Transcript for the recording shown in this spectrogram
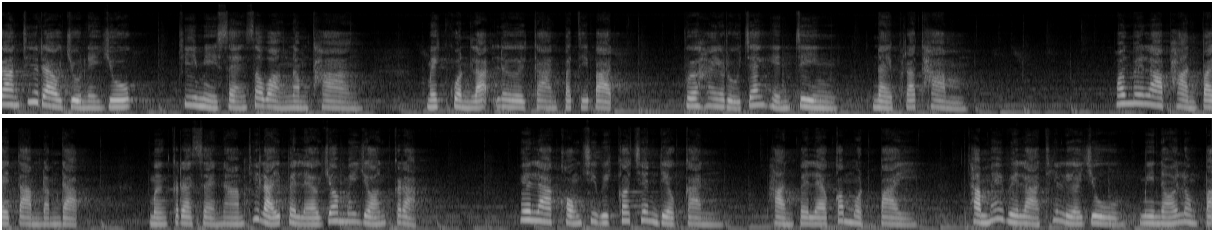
การที่เราอยู่ในยุคที่มีแสงสว่างนำทาง ไม่ควรละเลยการปฏิบัติ เพื่อให้รู้แจ้งเห็นจริงในพระธรรม วันเวลาผ่านไปตามลำดับ เหมือนกระแสน้ำที่ไหลไปแล้วย่อมไม่ย้อนกลับ เวลาของชีวิตก็เช่นเดียวกัน ผ่านไปแล้วก็หมดไปทำให้เวลาที่เหลืออยู่มีน้อยลงไป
